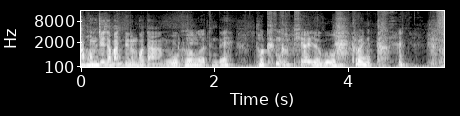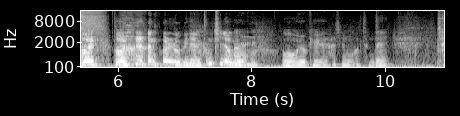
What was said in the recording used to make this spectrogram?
다 범죄자 만드는 거다. 뭐 이거. 그건 것 같은데 더 큰 거 피하려고 그러니까. 덜 덜한 걸로 그냥 퉁치려고 아, 네. 어 이렇게 하시는 것 같은데 참.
